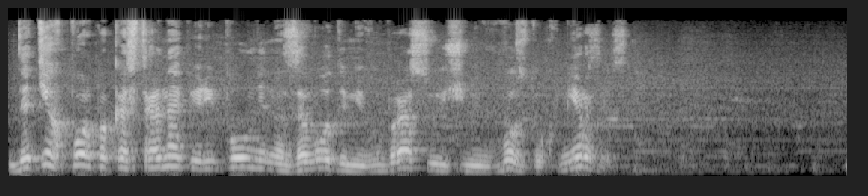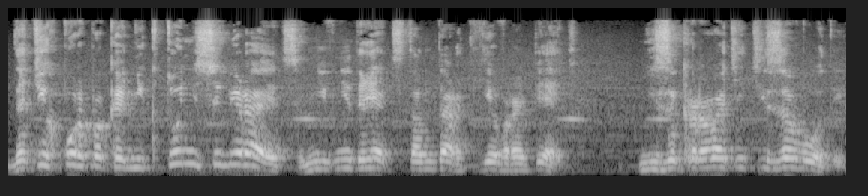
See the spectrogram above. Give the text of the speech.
до тех пор, пока страна переполнена заводами, выбрасывающими в воздух мерзость, до тех пор, пока никто не собирается не внедрять стандарт Евро-5, не закрывать эти заводы,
